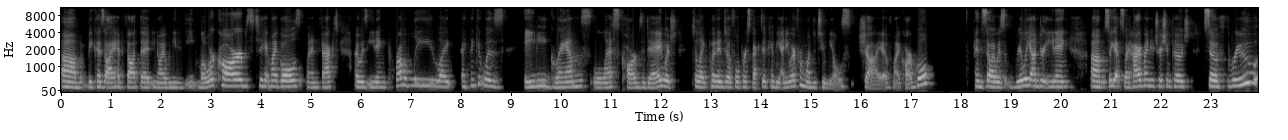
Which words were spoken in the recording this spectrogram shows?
um, because I had thought that, you know, I needed to eat lower carbs to hit my goals when in fact I was eating probably like, I think it was 80 grams less carbs a day, which to like put into a full perspective can be anywhere from one to two meals shy of my carb goal. And so I was really under eating. Um, so yeah, so I hired my nutrition coach. So through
